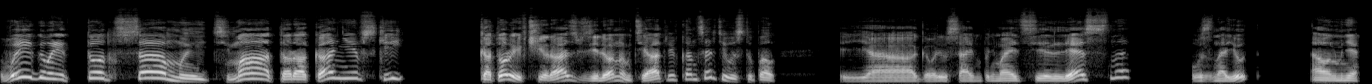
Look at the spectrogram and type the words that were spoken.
«Вы, — говорит, — тот самый тьма Тараканьевский, который вчера в Зеленом театре в концерте выступал. Я, говорю, сами понимаете, лестно, узнают. А он мне,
